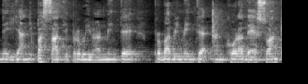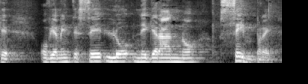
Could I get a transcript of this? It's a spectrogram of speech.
negli anni passati, probabilmente, probabilmente ancora adesso, anche ovviamente se lo negheranno sempre.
